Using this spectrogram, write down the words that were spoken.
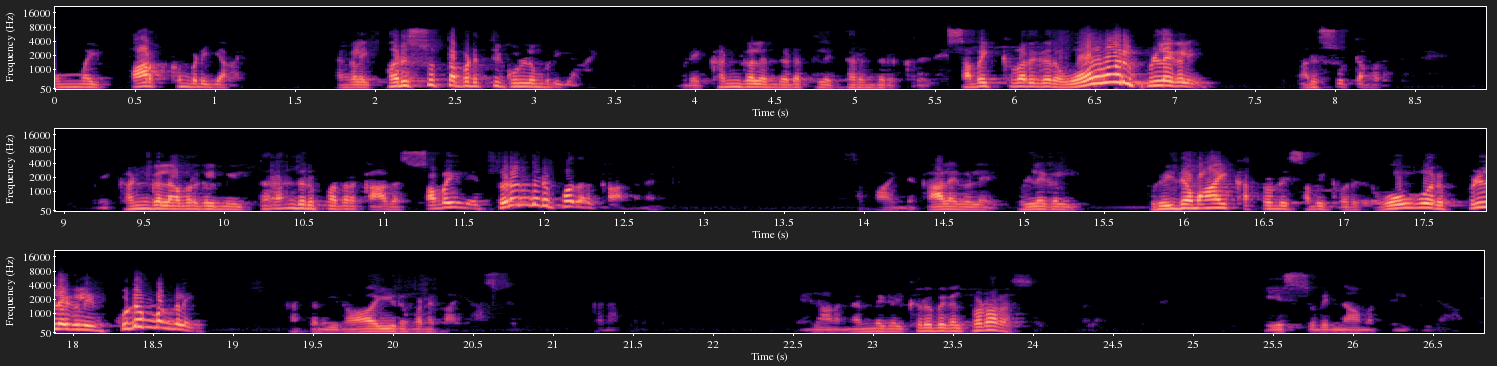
உம்மை பார்க்கும்படியாய் தங்களை பரிசுத்தப்படுத்திக் கொள்ளும்படியாய் உடைய கண்கள் இந்த இடத்துல திறந்திருக்கிறது. சபைக்கு வருகிற ஒவ்வொரு பிள்ளைகளையும் பரிசுத்தப்படுத்த கண்கள் அவர்கள் மேல் திறந்திருப்பதற்காக சபையிலே திறந்திருப்பதற்காக நன்றி. ஏசப்பா இந்த காலைகளே பிள்ளைகள் துரிதமாய் கத்தனுடைய சபைக்கு வருகிற ஒவ்வொரு பிள்ளைகளின் குடும்பங்களையும் கத்தனை ஆயிரம் மடங்காய் ஆசிரியர் மேலான நன்மைகள் கிருபைகள் தொடர செய்ய இயேசுவின் நாமத்தில் பிதாவே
